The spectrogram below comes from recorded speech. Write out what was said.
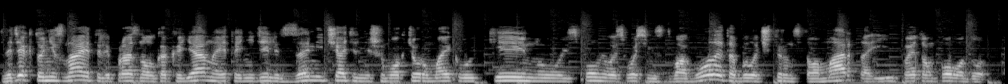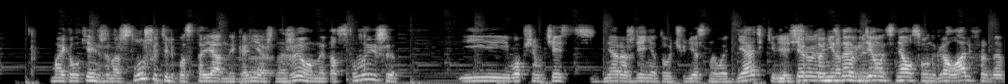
для тех, кто не знает или праздновал, как и я, на этой неделе замечательнейшему актеру Майклу Кейну исполнилось 82 года. Это было 14 марта. И по этому поводу Майкл Кейн же наш слушатель постоянный, Да. конечно же, он это слышит. И, в общем, в честь дня рождения этого чудесного дядьки. Для Еще тех, кто не знает, где напоминаю- он снялся, он играл Альфреда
